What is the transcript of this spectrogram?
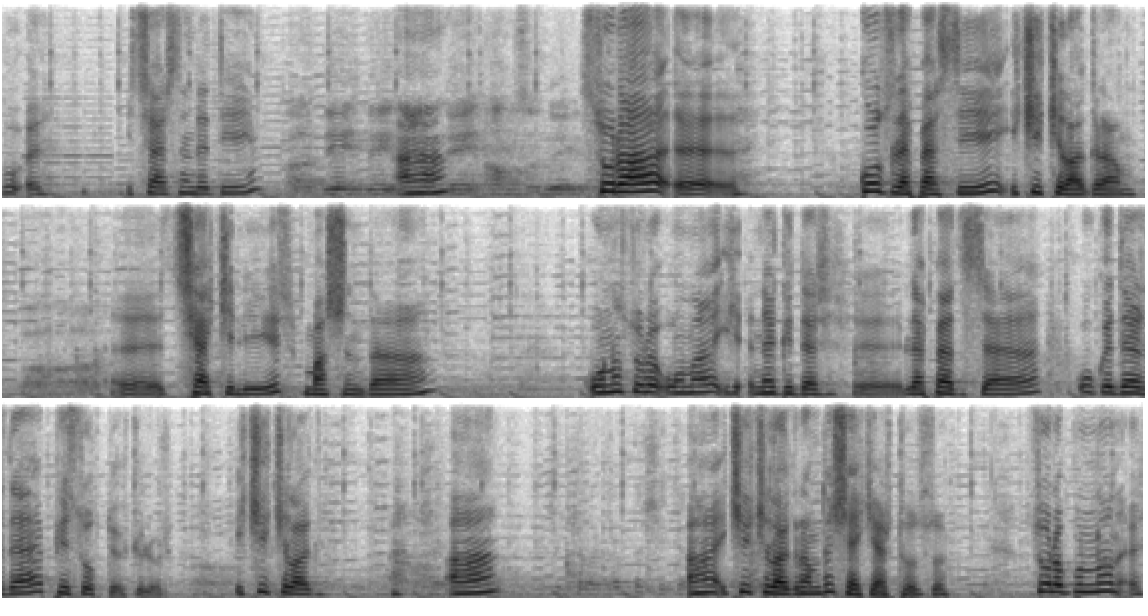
bu e, içərisində deyim. Deyin, deyin, Aha. deyin, hamısını deyin. Sonra e, qoz ləpəsi 2 kiloqram çəkilir maşında. Ondan sonra ona nə qədər e, ləpədirsə, o qədər də pesok tökülür. 2 kiloqram. Aha. Aha 2 kiloqram da şəkər tozu. Sonra bundan e,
